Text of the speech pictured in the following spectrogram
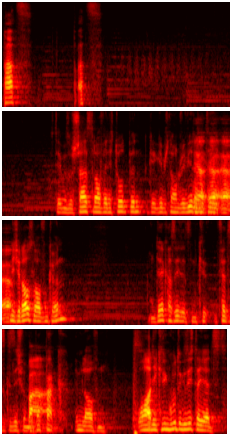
Patz. Patz. Denke mir so, scheiß drauf, wenn ich tot bin, ge- gebe ich noch ein Ja, damit die ja, ja, ja. nicht rauslaufen können. Und der kassiert jetzt ein fettes Gesicht von mir. Bam. Back, back, im Laufen. Boah, die kriegen gute Gesichter jetzt.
